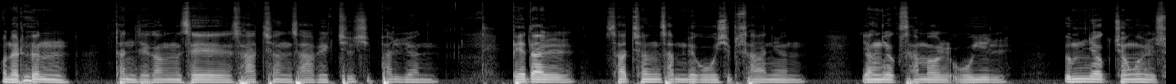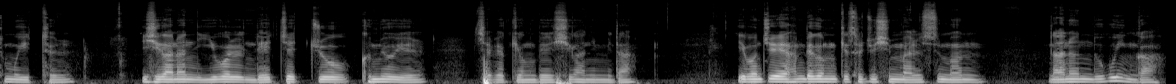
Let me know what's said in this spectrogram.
오늘은 단재강세 4478년 배달 4354년 양력 3월 5일 음력 정월 20이틀 이 시간은 2월 넷째 주 금요일 새벽 경배 시간입니다. 이번 주에 한백음께서 주신 말씀은 나는 누구인가?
